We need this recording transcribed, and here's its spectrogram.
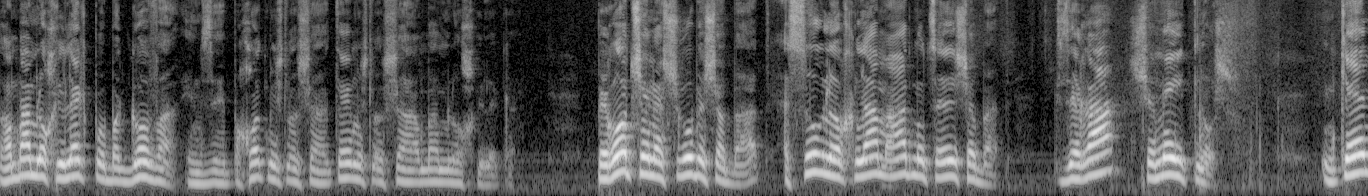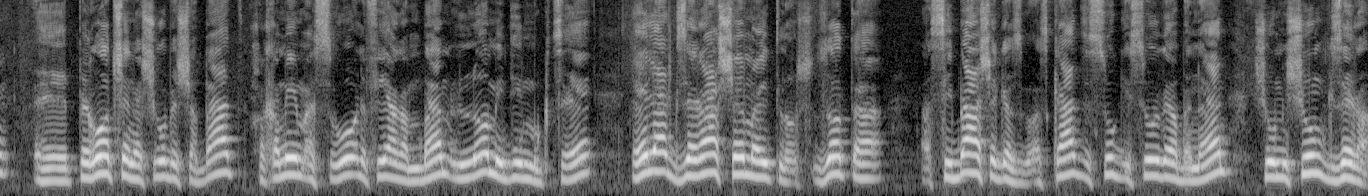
הרמב"ם לא חילק פה בגובה, אם זה פחות משלושה, יותר משלושה, הרמב"ם לא חילק כאן. פירות שנשרו בשבת, אסור לאוכלם עד מוצאי שבת. גזרה שמי יתלוש. אם כן, אה, פירות שנשרו בשבת, חכמים אסרו, לפי הרמב"ם, לא מדין מוקצה, אלא גזרה שמא יתלוש. זאת הסיבה שגזרו. אז כאן זה סוג איסור דרבנן שהוא משום גזרה.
